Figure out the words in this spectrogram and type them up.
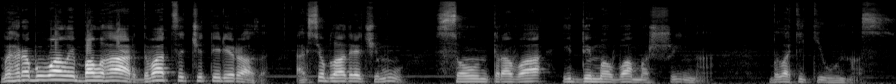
Ми грабували болгар 24 рази. А все благодаря чому? Сон, трава і димова машина була тільки у нас.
